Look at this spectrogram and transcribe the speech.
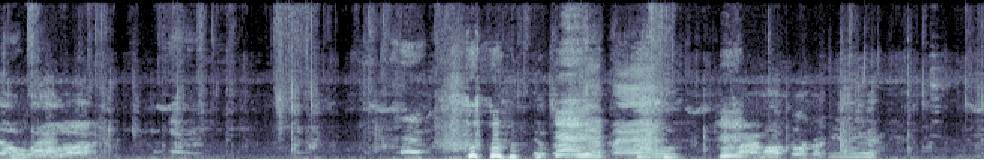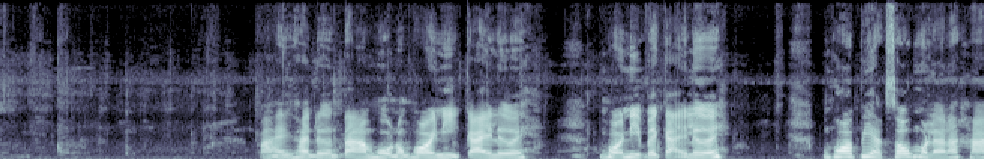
เปลี่ยนแปลงมามอบตัวสักทีนี้ไปค่ะเดินตามโหน้องพลอยหนีไกลเลยน้องพลอยหนีไปไกลเลยน้องพลอยเปียกส้มหมดแล้วนะคะ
